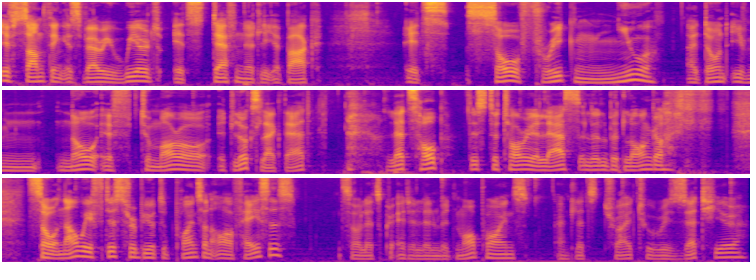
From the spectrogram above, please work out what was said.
If something is very weird, it's definitely a bug. It's so freaking new I don't even know if tomorrow it looks like that. Let's hope this tutorial lasts a little bit longer. so now we've distributed points on our faces. So let's create a little bit more points and let's try to reset here.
